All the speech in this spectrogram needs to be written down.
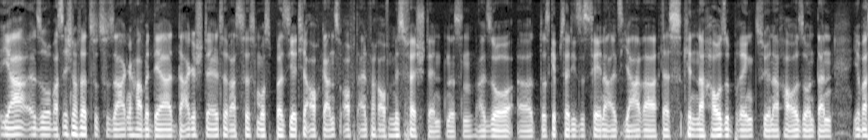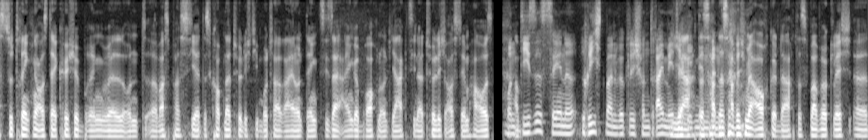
Ja, also was ich noch dazu zu sagen habe, der dargestellte Rassismus basiert ja auch ganz oft einfach auf Missverständnissen. Also äh, das gibt es ja diese Szene, als Yara das Kind nach Hause bringt, zu ihr nach Hause und dann ihr was zu trinken aus der Küche bringen will und äh, was passiert? Es kommt natürlich die Mutter rein und denkt, sie sei eingebrochen und jagt sie natürlich aus dem Haus. Und Ab diese Szene riecht man wirklich schon drei Meter ja, gegen das den das habe ich mir auch gedacht. Das war wirklich, äh,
